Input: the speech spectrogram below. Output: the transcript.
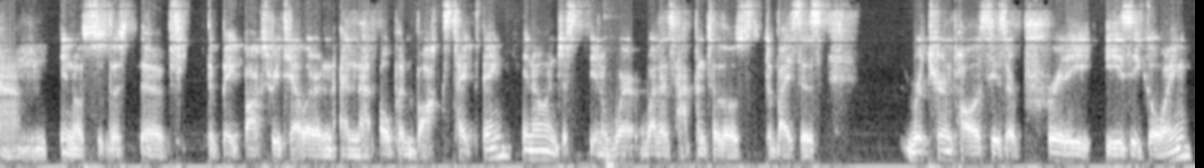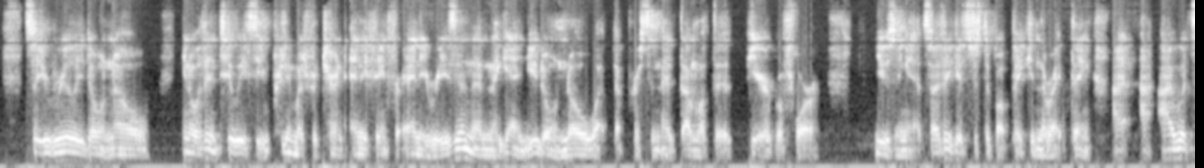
um, you know the, the the big box retailer and, and that open box type thing, you know, and just, you know, where what has happened to those devices. Return policies are pretty easy going. So you really don't know, you know, within two weeks, you can pretty much return anything for any reason. And again, you don't know what that person had done with the gear before using it. So I think it's just about picking the right thing. I, I, I would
